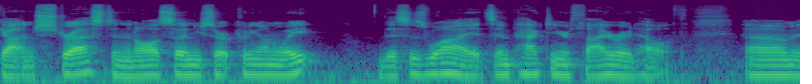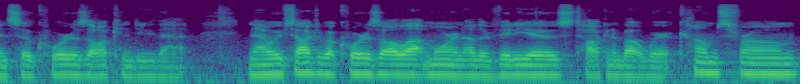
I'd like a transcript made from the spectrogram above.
gotten stressed and then all of a sudden you start putting on weight, this is why it's impacting your thyroid health. Um, and so cortisol can do that. Now, we've talked about cortisol a lot more in other videos, talking about where it comes from,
